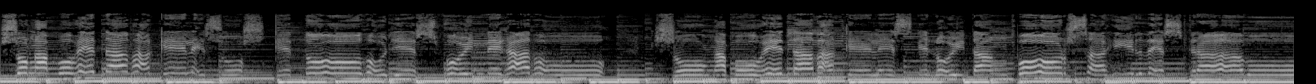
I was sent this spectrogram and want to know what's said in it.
Son a poeta daqueles os que todo lles foi negado. Son a poeta daqueles que loitan por sair de escravos.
